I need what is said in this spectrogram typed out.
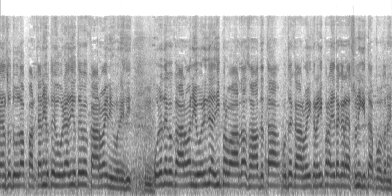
302 ਦਾ ਪਰਚਾ ਨਹੀਂ ਉੱਤੇ ਹੋ ਰਿਹਾ ਸੀ ਉੱਤੇ ਕੋਈ ਕਾਰਵਾਈ ਨਹੀਂ ਹੋ ਰਹੀ ਸੀ। ਉਹਦੇ ਤੇ ਕੋਈ ਕਾਰਵਾਈ ਨਹੀਂ ਹੋ ਰਹੀ ਸੀ ਅਸੀਂ ਪਰਿਵਾਰ ਦਾ ਸਾਥ ਦਿੱਤਾ ਉੱਤੇ ਕਾਰਵਾਈ ਕਰਾਈ ਪਰ ਅਜੇ ਤੱਕ ਅਰੈਸਟ ਨਹੀਂ ਕੀਤਾ ਪੁਲਿਸ ਨੇ।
